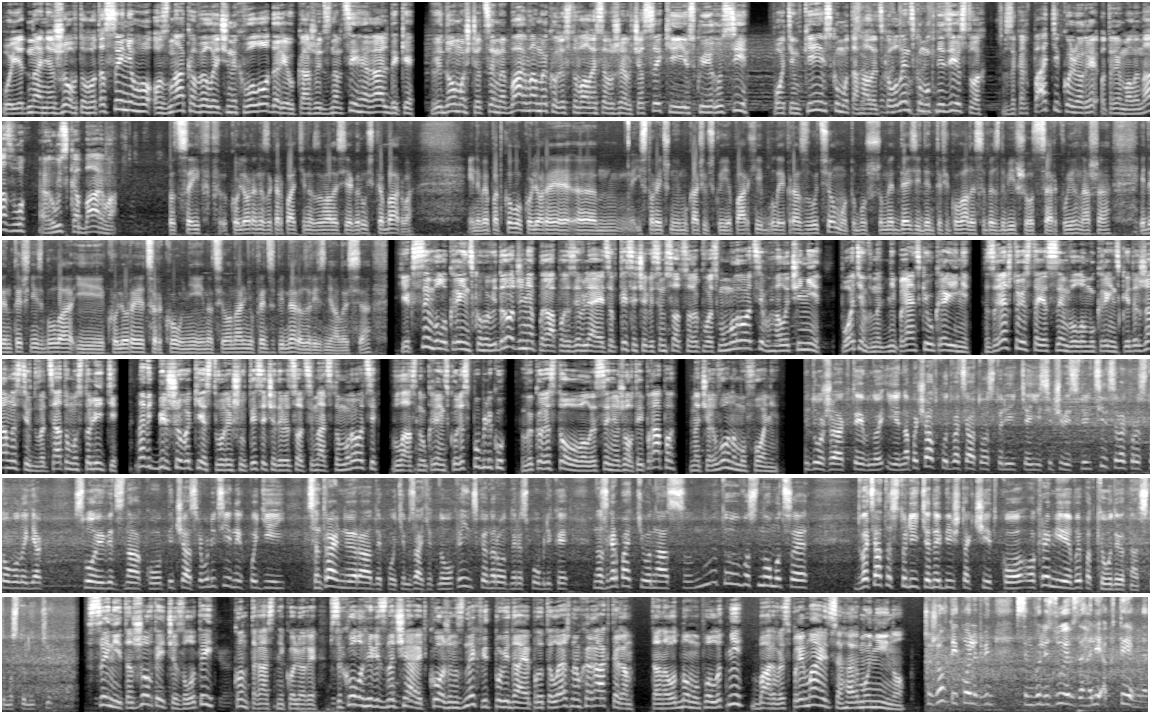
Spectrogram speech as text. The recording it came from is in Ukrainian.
Поєднання жовтого та синього ознака величних володарів, кажуть знавці геральдики. Відомо, що цими барвами користувалися вже в часи Київської Русі. Потім в Київському та Галицько-Волинському князівствах. В Закарпатті кольори отримали назву Руська барва. Цей кольори на Закарпатті називалися як Руська барва. І не випадково кольори ем, історичної Мукачівської єпархії були якраз у цьому, тому що ми десь ідентифікували себе здебільшого з церквою. Наша ідентичність була, і кольори церковні і національні, в принципі, не розрізнялися. Як символ українського відродження, прапор з'являється в 1848 році в Галичині, потім в Надніпрянській Україні. Зрештою стає символом української державності в 20 столітті. Навіть більшовики, створивши в 1917 році власну українську республіку, використовували синьо-жовтий прапор на червоному фоні. Дуже активно і на початку ХХ століття і січові стрільці це використовували як свою відзнаку під час революційних подій Центральної Ради, потім Західноукраїнської Народної Республіки. На Закарпатті у нас ну то в основному це ХХ століття найбільш так чітко, окремі випадки у 19 столітті. Синій та жовтий чи золотий контрастні кольори. Психологи відзначають, кожен з них відповідає протилежним характерам, та на одному полотні барви сприймаються гармонійно. Жовтий колір він символізує взагалі активне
